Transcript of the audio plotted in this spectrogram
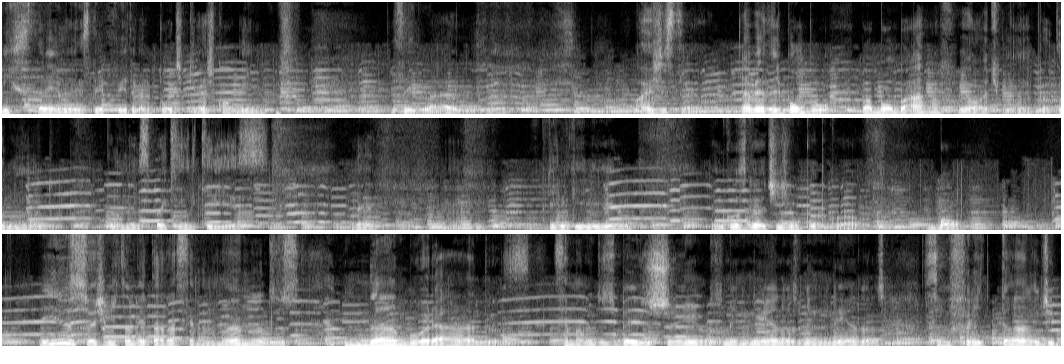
É estranho né, eles terem feito aquele podcast com alguém. Sei lá. Eu acho estranho. Na verdade, bombou. Pra bombar foi ótimo, né? Pra todo mundo. Pelo menos pra quem ele queria. Né? Quem ele queria. Ele conseguiu atingir um público-alvo. Bom. E isso, a gente também tá na semana dos namorados, semana dos beijinhos, meninos, meninas, se enfrentando de.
